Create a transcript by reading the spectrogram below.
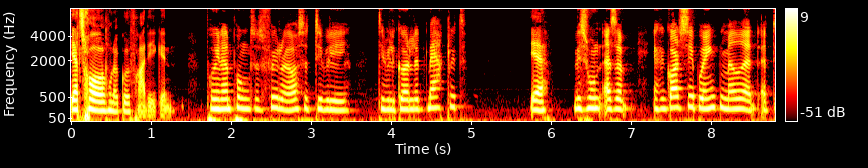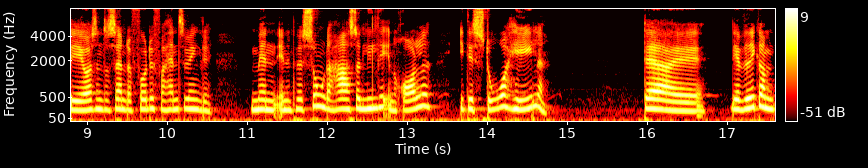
jeg tror, hun er gået fra det igen. På en eller anden punkt, så føler jeg også, at det vil, det vil gøre det lidt mærkeligt. Ja, Hvis hun, altså, jeg kan godt se pointen med, at, at det er også interessant at få det fra hans vinkel. Men en person, der har så lille en rolle i det store hele, der, øh, jeg ved ikke om,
